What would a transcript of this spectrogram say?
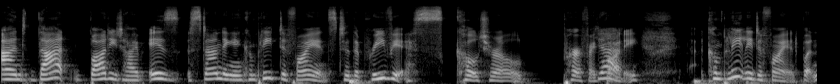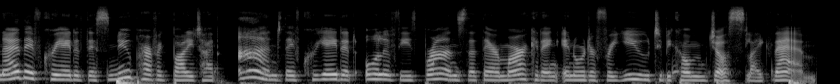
And that body type is standing in complete defiance to the previous cultural perfect Yeah. body. Completely defiant. But now they've created this new perfect body type and they've created all of these brands that they're marketing in order for you to become just like them.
